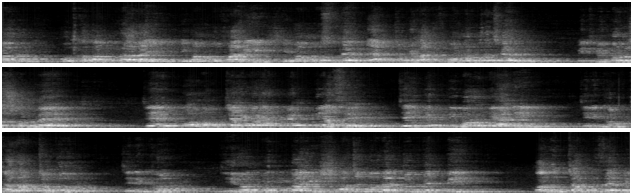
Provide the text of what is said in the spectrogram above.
ইমাম মুত্তাফাকুন আলাই, ইমাম বুখারী, ইমাম মুসলিম একযোগে হাদিস বর্ণনা করেছেন। পৃথিবীর মানুষ শুনবে যে অমুক জায়গায় এক ব্যক্তি আছে, যেই ব্যক্তি বড় জ্ঞানী, যিনি খুব চালাক চতুর যিনি খুব ধীরপ্রত্যয় সচেতন একজন ব্যক্তি। মানুষ জানতে চাইবে,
